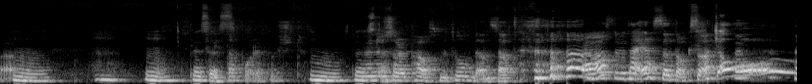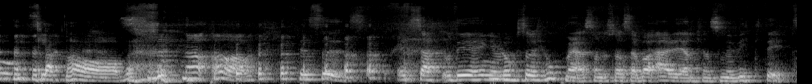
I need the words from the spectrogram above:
Bara Mm, precis. titta på det först. Mm, Men nu det. sa du pausmetoden så att nu måste vi ta S också. Ja! Slappna av. Slappna av. Precis. Exakt. Och det hänger väl också ihop med det här som du sa, så här, vad är det egentligen som är viktigt?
